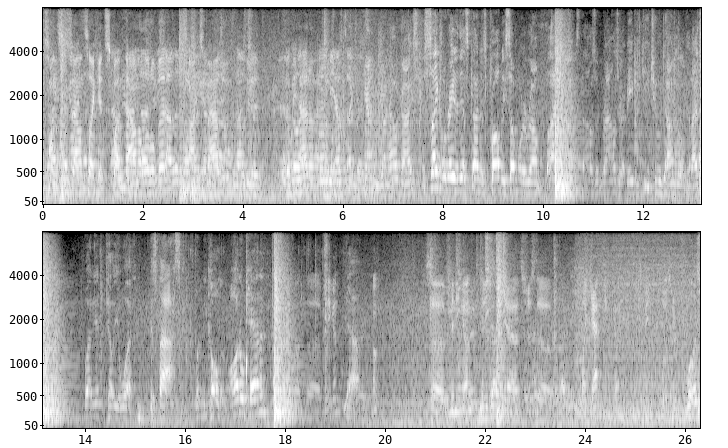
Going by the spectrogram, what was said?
This one sounds like it's spun down a little bit. It's not as fast. Good. that we had. On the outside, guys. Now, guys, the cycle rate of this gun is probably somewhere around five or six thousand rounds, or it may be detuned down a little bit. I don't know. But it, tell you what, it's fast. What do we call it? Auto cannon? The minigun? Yeah. Oh. It's a minigun. Minigun? Yeah, it's just a like Gatling gun. Closer. Well, it's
